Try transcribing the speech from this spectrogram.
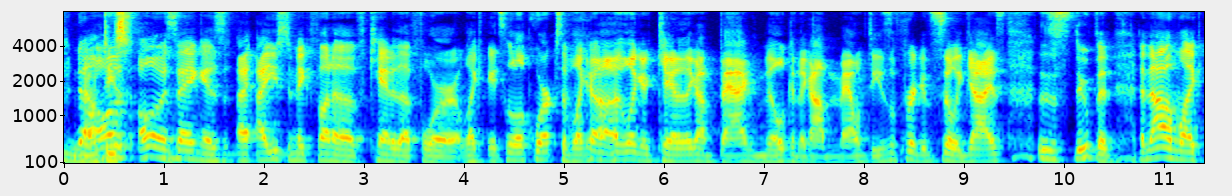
No, all I, Mounties? was, all I was saying is I, I used to make fun of Canada for like its little quirks of like, oh, look at Canada, they got bag milk and they got Mounties, the freaking silly guys. This is stupid. And now I'm like,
